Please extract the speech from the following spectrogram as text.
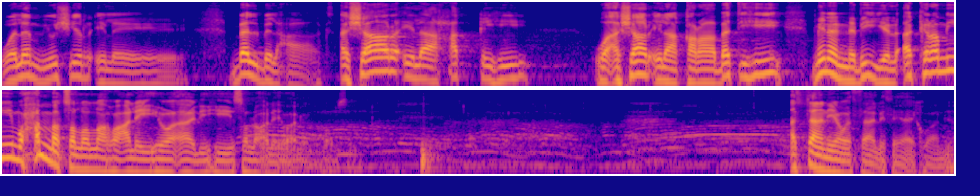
ولم يشر إليه. بل بالعكس أشار إلى حقه وأشار إلى قرابته من النبي الأكرم محمد صلى الله عليه وآله صلى الله عليه وآله. الثانية والثالثة يا إخواني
